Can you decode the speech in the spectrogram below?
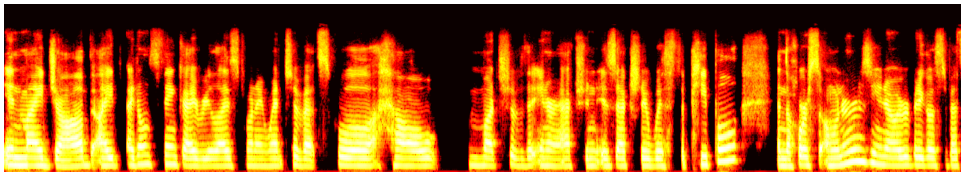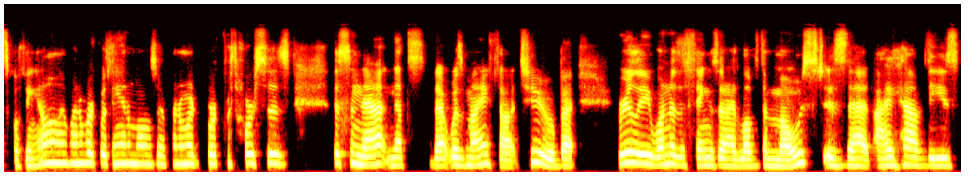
in my job. I, I don't think I realized when I went to vet school how much of the interaction is actually with the people and the horse owners. You know, everybody goes to vet school thinking, "Oh, I want to work with animals. I want to work with horses, this and that." And that's that was my thought too. But really, one of the things that I love the most is that I have these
